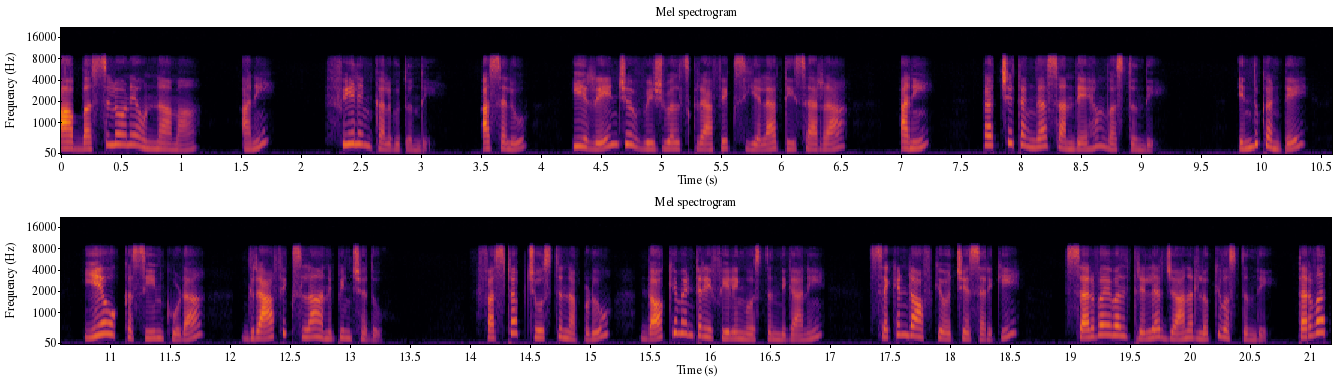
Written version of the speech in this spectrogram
ఆ బస్సులోనే ఉన్నామా? అని ఫీలింగ్ కలుగుతుంది. అసలు ఈ రేంజ్ ఆఫ్ విజువల్స్ గ్రాఫిక్స్ ఎలా తీశారా అని ఖచ్చితంగా సందేహం వస్తుంది. ఎందుకంటే ఏ ఒక్క సీన్ కూడా గ్రాఫిక్స్లా అనిపించదు. ఫస్టప్ చూస్తున్నప్పుడు డాక్యుమెంటరీ ఫీలింగ్ వస్తుంది గాని సెకండ్ హాఫ్కి వచ్చేసరికి సర్వైవల్ థ్రిల్లర్ జానర్లోకి వస్తుంది. తర్వాత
